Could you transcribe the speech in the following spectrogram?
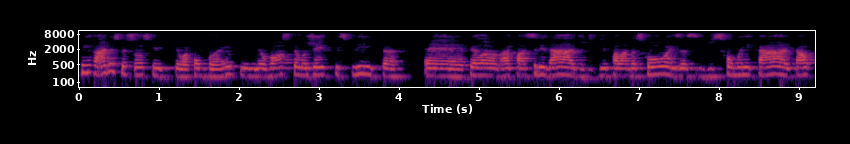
tem várias pessoas que, que, eu acompanho, que eu gosto pelo jeito que explica, é, pela facilidade de, de, falar das coisas, de se comunicar e tal.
